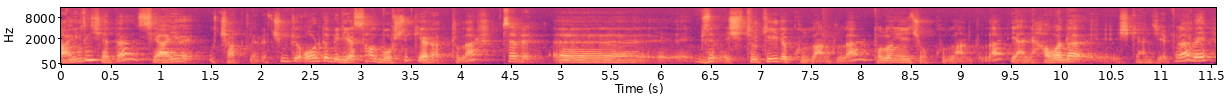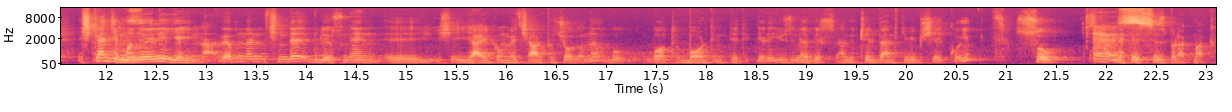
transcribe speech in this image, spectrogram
Ayrıca da CIA uçakları. Çünkü orada bir yasal boşluk yarattılar. Tabii. Ee, bizim işte Türkiye'yi de kullandılar. Polonya'yı çok kullandılar. Yani havada e, işkence yapıyorlar ve işkence manueli yayınlar. Ve bunların içinde biliyorsun en e, şey yaygın ve çarpıcı olanı bu waterboarding dedikleri yüzüne bir hani tülbent gibi bir şey koyup su evet. nefessiz bırakmak.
